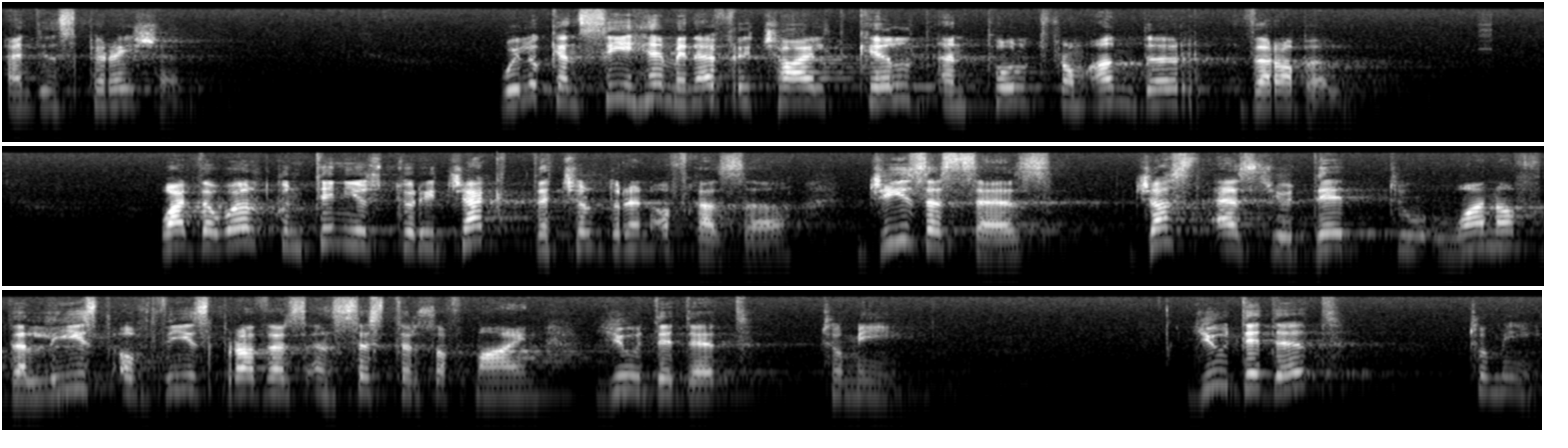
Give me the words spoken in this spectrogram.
and inspiration. We look and see him in every child killed and pulled from under the rubble. While the world continues to reject the children of Gaza, Jesus says, just as you did to one of the least of these brothers and sisters of mine, you did it to me. You did it to me.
